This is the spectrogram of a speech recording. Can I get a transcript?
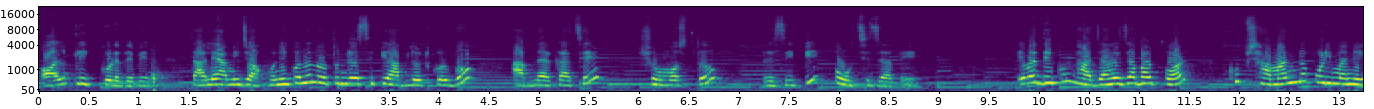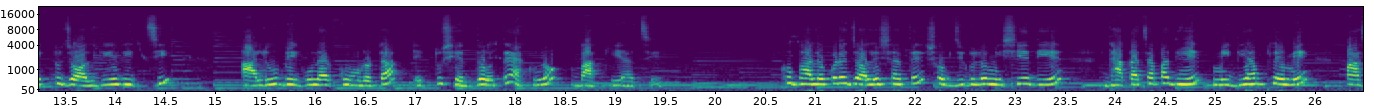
অল ক্লিক করে দেবেন। তাহলে আমি যখনই কোনো নতুন রেসিপি আপলোড করব, আপনার কাছে সমস্ত রেসিপি পৌঁছে যাবে। এবার দেখুন, ভাজা হয়ে যাবার পর খুব সামান্য পরিমাণে একটু জল দিয়ে দিচ্ছি। আলু, বেগুন আর কুমড়োটা একটু সেদ্ধ হতে এখনও বাকি আছে। খুব ভালো করে জলের সাথে সবজিগুলো মিশিয়ে দিয়ে ঢাকা চাপা দিয়ে মিডিয়াম ফ্লেমে পাঁচ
